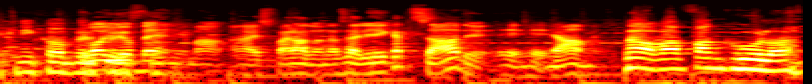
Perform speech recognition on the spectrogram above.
tecnico per voglio questo. bene, ma hai sparato una serie di cazzate e amen. no vaffanculo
